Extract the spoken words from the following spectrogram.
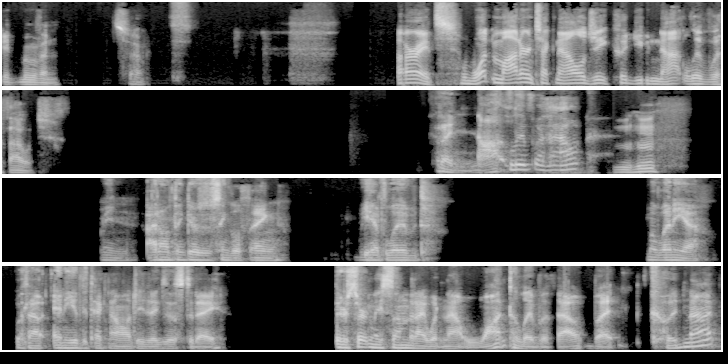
get moving. So. All right. What modern technology could you not live without? Could I not live without? hmm I mean, I don't think there's a single thing we have lived millennia without any of the technology that exists today. There's certainly some that I would not want to live without, but could not.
